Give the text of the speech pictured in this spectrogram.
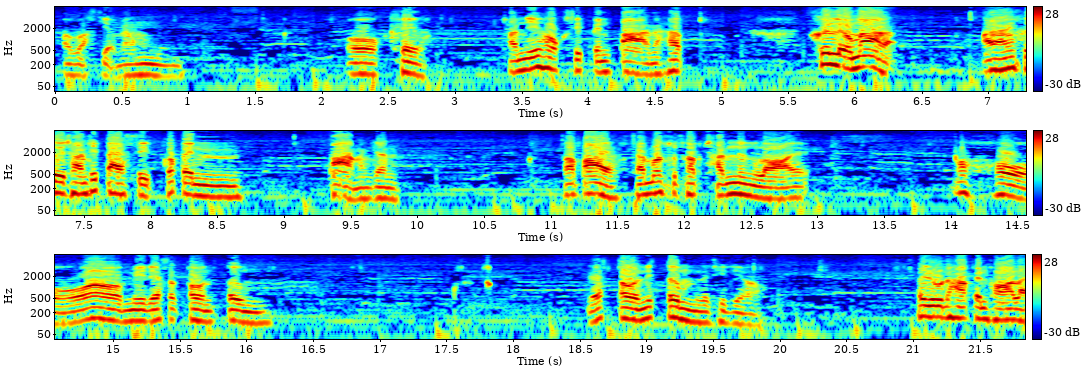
เอาว่าเสียงแมงมุมโอเค ชั้นที่60เป็นป่านะครับ ขึ้นเร็วมากอะอันนั้นคือชั้นที่80ก็เป็นป่าเหมือนกัน ต่อไปชั้นบนสุดครับชั้น100โอ้โห มีเดสโตนตึม เดสโตนนี่ตึมเลยทีเดียว ไม่รู้นะครับเป็นเพราะอะไร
